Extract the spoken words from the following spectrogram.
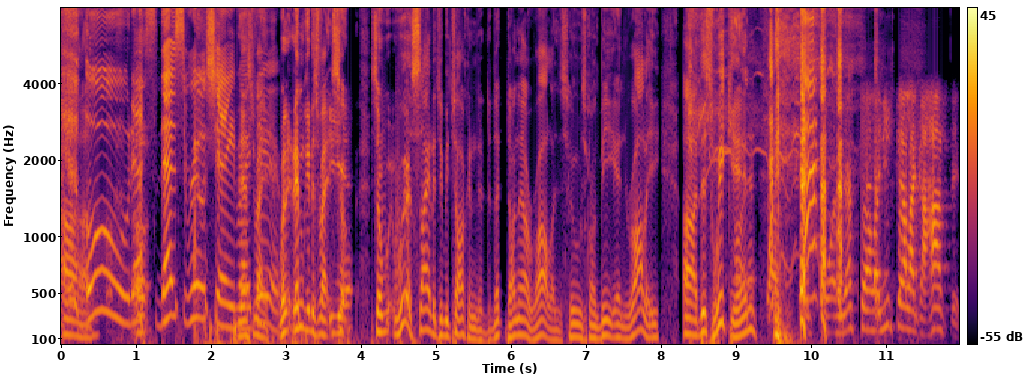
Uh, Ooh, that's that's real shade That's right, right. there. Well, let me get this right. Yeah. So, so we're excited to be talking to D- Donnell Rawlings, who's going to be in Raleigh uh, this weekend. Corny. that sound like you sound like a hostage.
